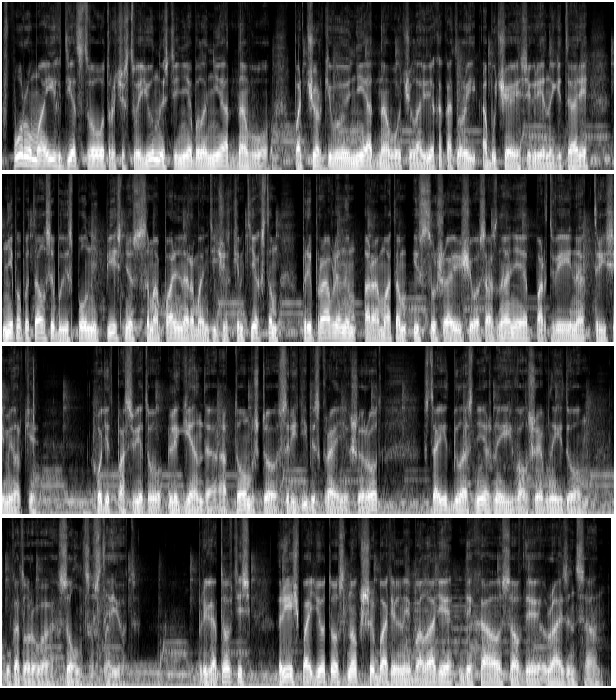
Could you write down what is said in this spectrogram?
В пору моих детства, отрочества, юности не было ни одного, подчеркиваю, ни одного человека, который, обучаясь игре на гитаре, не попытался бы исполнить песню с самопально-романтическим текстом, приправленным ароматом иссушающего сознания портвейна «Три семерки». Ходит по свету легенда о том, что среди бескрайних широт стоит белоснежный и волшебный дом, у которого солнце встает. Приготовьтесь, речь пойдет о сногсшибательной балладе «The House of the Rising Sun».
